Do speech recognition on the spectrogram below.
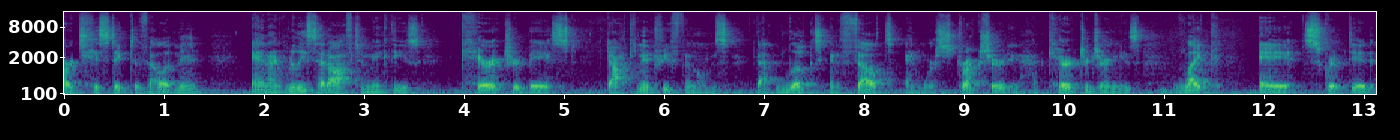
artistic development and i really set off to make these character based documentary films that looked and felt and were structured and had character journeys like a scripted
